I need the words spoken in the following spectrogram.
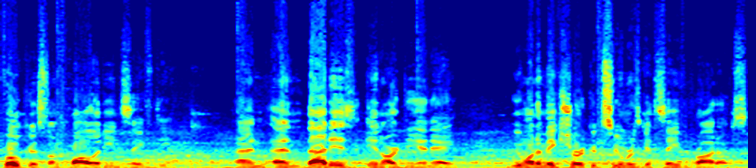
focused on quality and safety, and and that is in our DNA. We want to make sure consumers get safe products.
